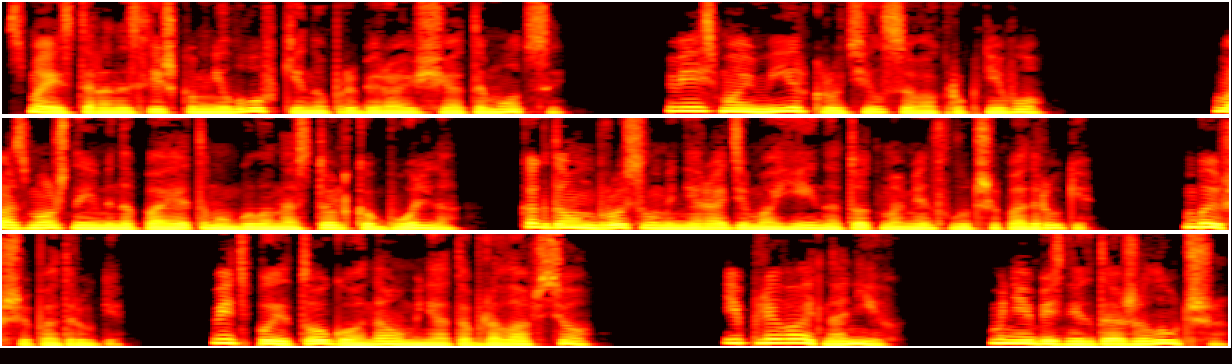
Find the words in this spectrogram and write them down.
с моей стороны слишком неловкие, но пробирающие от эмоций. Весь мой мир крутился вокруг него. Возможно, именно поэтому было настолько больно, когда он бросил меня ради моей на тот момент лучшей подруги, бывшей подруги. Ведь по итогу она у меня отобрала все, и плевать на них. Мне без них даже лучше.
